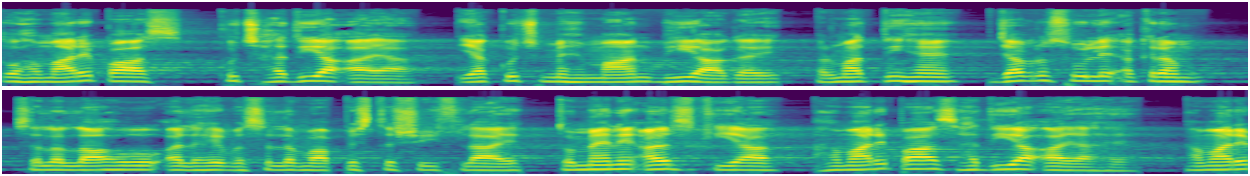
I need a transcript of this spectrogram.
तो हमारे पास कुछ हदिया आया या कुछ मेहमान भी आ गए। फरमाती हैं, जब रसूल अक्रम सल्लल्लाहु वसल्लम वापस तशरीफ़ लाए तो मैंने अर्ज़ किया, हमारे पास हदिया आया है। हमारे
